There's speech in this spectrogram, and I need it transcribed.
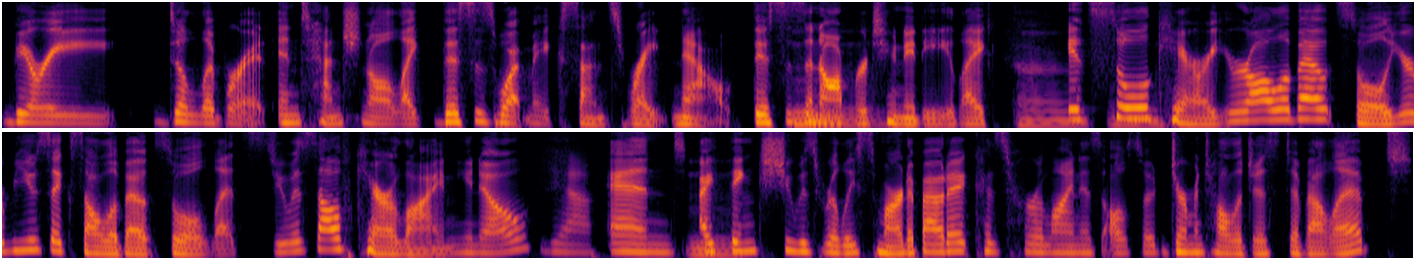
very deliberate, intentional like this is what makes sense right now. This is an Mm. opportunity like Uh, it's soul Mhm. care. You're all about soul. Your music's all about soul. Let's do a self-care line, you know? Yeah. And I Mhm. think she was really smart about it because her line is also dermatologist developed,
